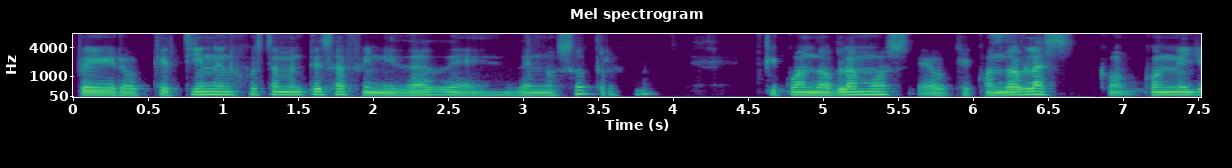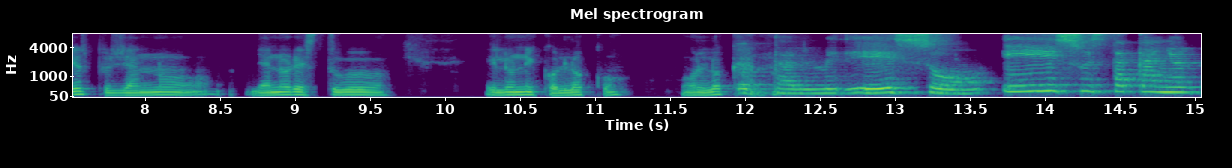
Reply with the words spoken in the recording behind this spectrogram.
pero que tienen justamente esa afinidad de, nosotros, Que cuando hablamos eh, o que cuando hablas con, ellos, pues ya no, ya no eres tú el único loco o loca. Totalmente, eso, eso está cañón.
